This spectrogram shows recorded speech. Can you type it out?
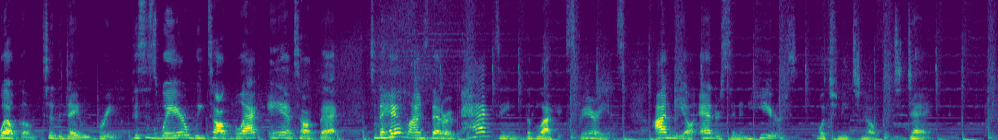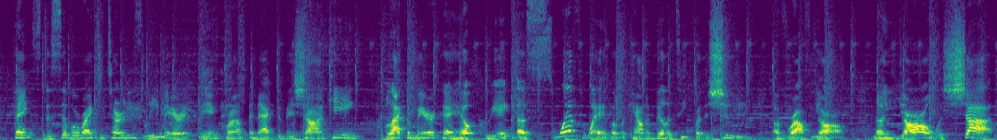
Welcome to the Daily Brief. This is where we talk black and talk back to the headlines that are impacting the black experience. I'm Niele Anderson, and here's what you need to know for today. Thanks to civil rights attorneys Lee Merritt, Ben Crump, and activist Shaun King, Black America helped create a swift wave of accountability for the shooting of Ralph Yarl. Now, Yarl was shot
